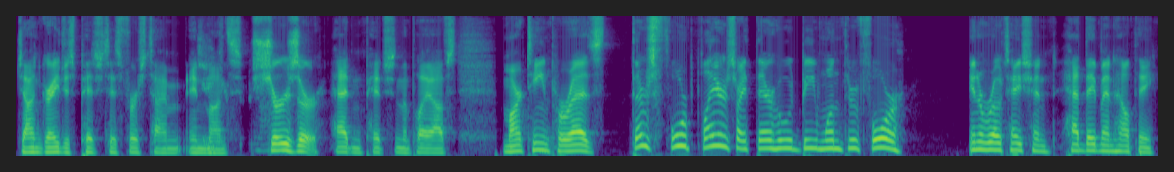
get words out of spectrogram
Jon Gray just pitched his first time in months. Scherzer hadn't pitched in the playoffs. Martin Perez. There's four players right there who would be one through four in a rotation had they been healthy.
